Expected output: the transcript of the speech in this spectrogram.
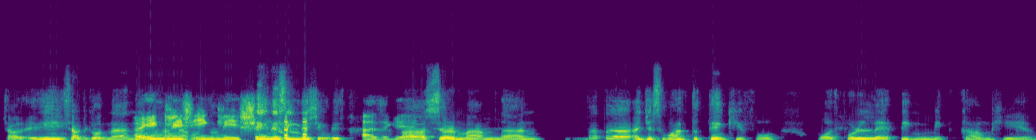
Sabi, sabi ko na. na English, English. English, English, English. ah, sige. Uh, sir, ma'am, nan, But uh, I just want to thank you for all for letting me come here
